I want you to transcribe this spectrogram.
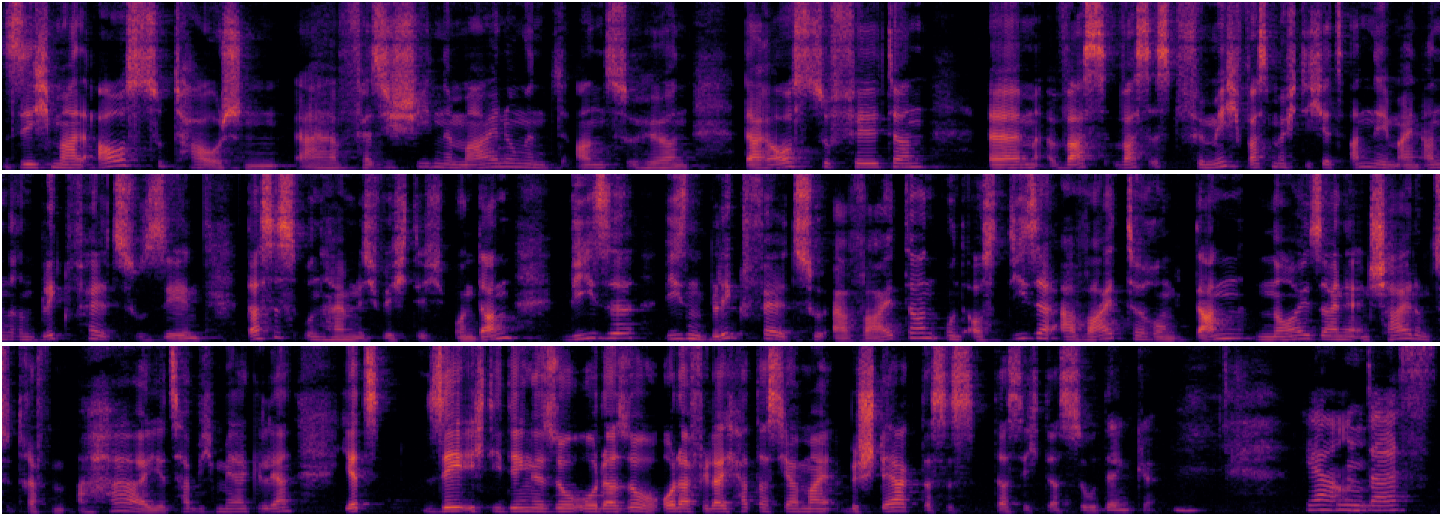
sich mal auszutauschen, äh, verschiedene Meinungen anzuhören, daraus zu filtern, ähm, was, was ist für mich, was möchte ich jetzt annehmen, einen anderen Blickfeld zu sehen. Das ist unheimlich wichtig. Und dann diese, diesen Blickfeld zu erweitern und aus dieser Erweiterung dann neu seine Entscheidung zu treffen. Aha, jetzt habe ich mehr gelernt, jetzt sehe ich die Dinge so oder so. Oder vielleicht hat das ja mal bestärkt, dass, es, dass ich das so denke. Hm. Ja, und das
